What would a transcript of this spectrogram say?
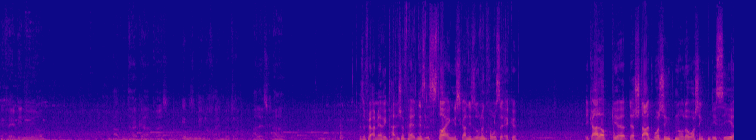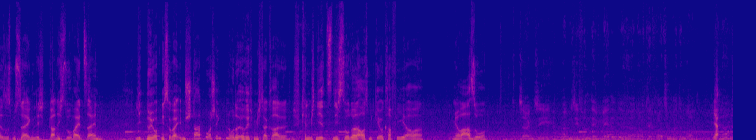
Gefällt Ihnen New York? Harten Tag gehabt, was? Geben Sie mir noch einen, bitte. Alles klar. Also für amerikanische Verhältnisse ist es doch eigentlich gar nicht so eine große Ecke. Egal ob der, der Staat Washington oder Washington DC, also es müsste eigentlich gar nicht so weit sein. Liegt New York nicht sogar im Staat Washington oder irre ich mich da gerade? Ich kenne mich jetzt nicht so doll aus mit Geografie, aber mir war so. Sagen Sie, haben Sie von dem Mädel gehört auf der Kreuzung heute Morgen? Ja. Kleine,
